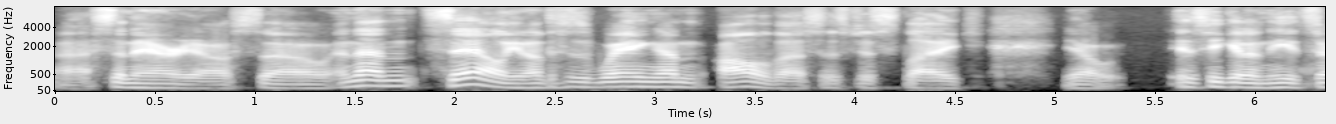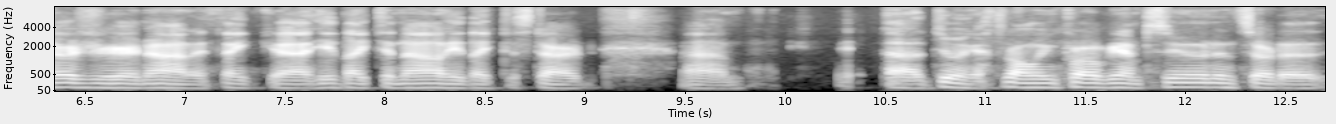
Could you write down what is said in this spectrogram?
uh, scenario. So, and then Sale, you know, this is weighing on all of us. It's just like, you know, is he going to need surgery or not? I think uh, he'd like to know. He'd like to start um, uh, doing a throwing program soon and sort of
